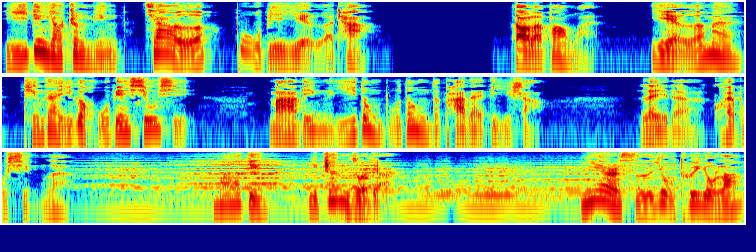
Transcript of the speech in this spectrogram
一定要证明家鹅不比野鹅差。到了傍晚，野鹅们停在一个湖边休息，马丁一动不动地趴在地上，累得快不行了。马丁，你振作点儿。尼尔斯又推又拉，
